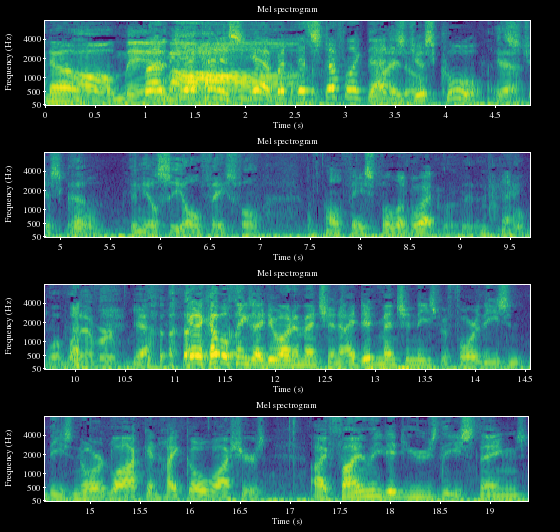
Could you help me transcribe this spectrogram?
No. Oh man. But I mean, that kind of yeah, but that stuff like that I is know. just cool. It's Yeah, just yeah. cool. And you'll see Old Faithful, All face full of what? whatever. Yeah, got a couple things I do want to mention. I did mention these before. These these Nordlock and HEICO washers. I finally did use these things,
